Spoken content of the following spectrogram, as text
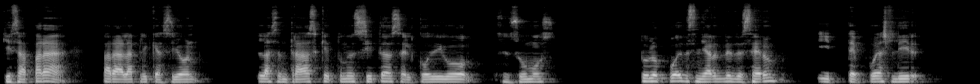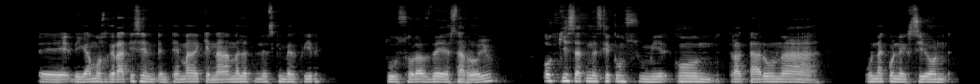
Quizá para, para la aplicación las entradas que tú necesitas, el código, los insumos, tú lo puedes diseñar desde cero y te puedes salir, eh, digamos, gratis en el tema de que nada más le tienes que invertir tus horas de desarrollo. O quizá tienes que consumir, contratar una, una conexión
